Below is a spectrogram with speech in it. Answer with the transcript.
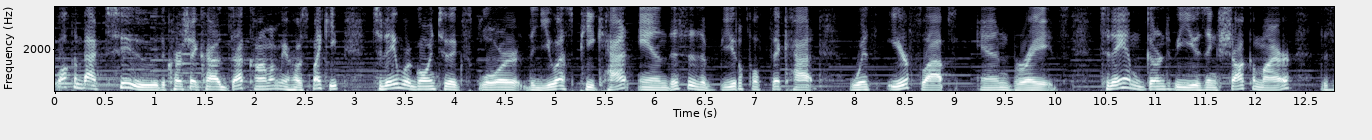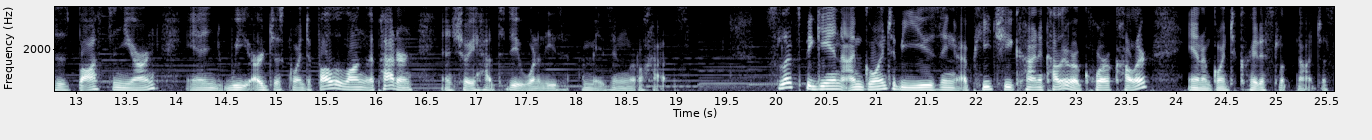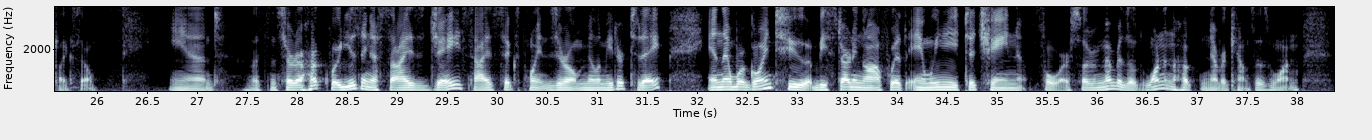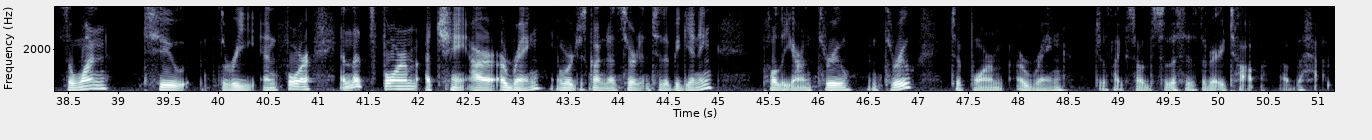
Welcome back to thecrochetcrowd.com. I'm your host Mikey. Today we're going to explore the USP hat and this is a beautiful thick hat with ear flaps and braids. Today I'm going to be using Schachenmayr. This is Boston yarn and we are just going to follow along the pattern and show you how to do one of these amazing little hats. So let's begin. I'm going to be using a peachy kind of color, a coral color, and I'm going to create a slip knot just like so. And let's insert our hook. We're using a size J, size 6.0 millimeter today. And then we're going to be starting off with, and we need to chain four. So remember the one in the hook never counts as one. So one, two, three, and four. And let's form a chain, or a ring, and we're just going to insert it into the beginning. Pull the yarn through and through to form a ring just like so. So this is the very top of the hat.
